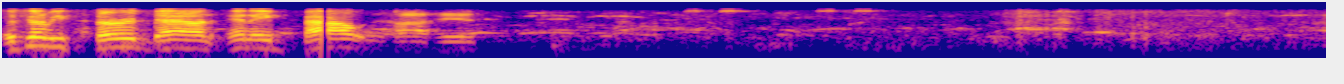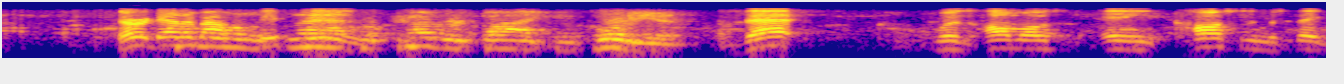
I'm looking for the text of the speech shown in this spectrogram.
It's going to be third down and about Hot head. Third down about Fumble on the snap 15. recovered by Concordia. That was almost a costly mistake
